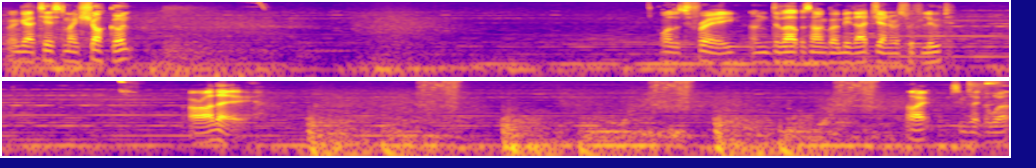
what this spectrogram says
I'm Gonna get a taste of my shotgun. Well, it's free, and developers aren't going to be that generous with loot. Or are they? Alright, seems like they were.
